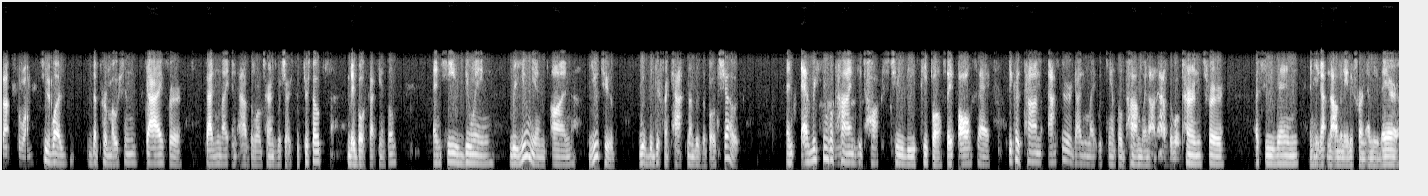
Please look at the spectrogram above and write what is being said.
That's the one. he Yeah. was the promotions guy for Light and As the World Turns, which are sister soaps. They both got canceled, and he's doing reunions on YouTube with the different cast members of both shows. And every single time he talks to these people, they all say, because Tom, after Guiding Light was canceled, Tom went on As the World Turns for a season, and he got nominated for an Emmy there.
